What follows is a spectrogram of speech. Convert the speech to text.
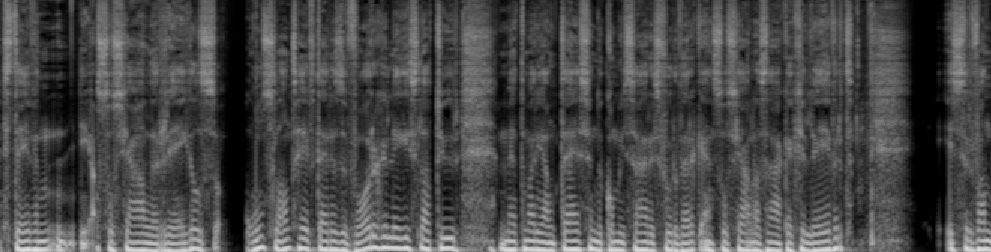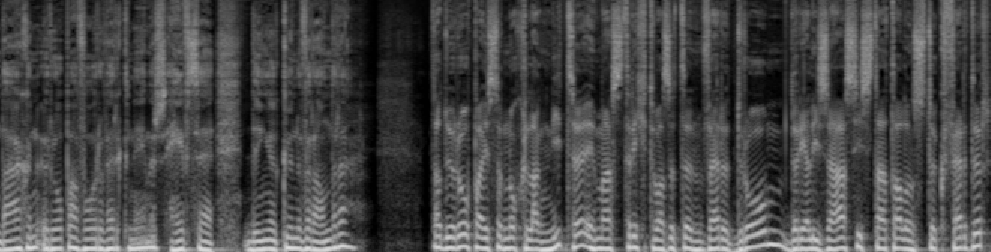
Steven, die sociale regels. Ons land heeft tijdens de vorige legislatuur met Marianne Thijssen, de commissaris voor Werk en Sociale Zaken, geleverd. Is er vandaag een Europa voor werknemers? Heeft zij dingen kunnen veranderen? Dat Europa is er nog lang niet. Hè. In Maastricht was het een verre droom. De realisatie staat al een stuk verder.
